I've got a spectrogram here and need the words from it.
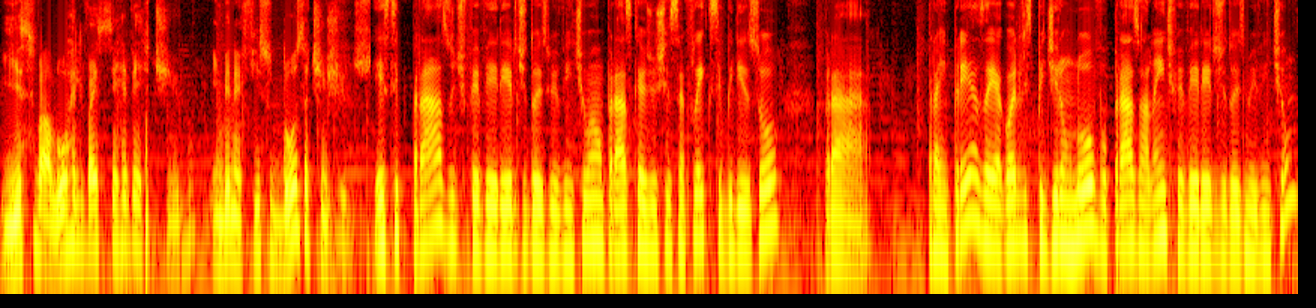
E esse valor ele vai ser revertido em benefício dos atingidos. Esse prazo de fevereiro de 2021 é um prazo que a Justiça flexibilizou para para a empresa e agora eles pediram um novo prazo além de fevereiro de 2021?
